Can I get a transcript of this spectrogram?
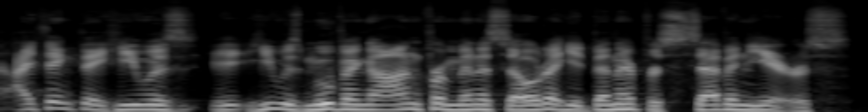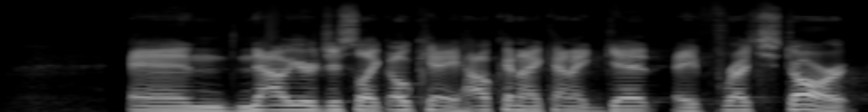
I think that he was he was moving on from Minnesota. He'd been there for 7 years. And now you're just like, okay, how can I kind of get a fresh start?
